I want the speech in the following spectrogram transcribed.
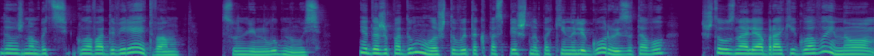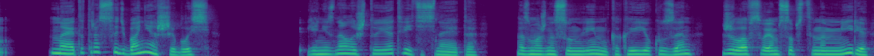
«Должно быть, глава доверяет вам?» Сунлин улыбнулась. «Я даже подумала, что вы так поспешно покинули гору из-за того, что узнали о браке главы, но на этот раз судьба не ошиблась». Я не знала, что и ответить на это. Возможно, Сунлин, как и ее кузен, жила в своем собственном мире,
